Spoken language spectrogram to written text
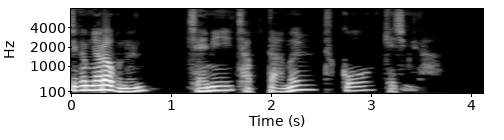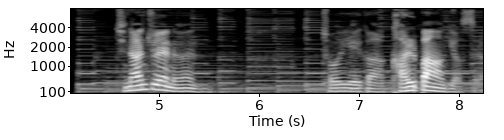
지금 여러분은 재미 잡담을 듣고 계십니다. 지난주에는 저희 애가 가을방학이었어요.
